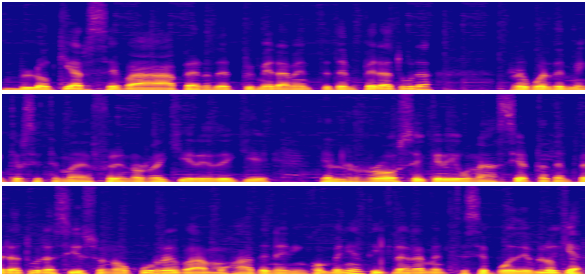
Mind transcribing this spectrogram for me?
bloquearse va a perder primeramente temperatura. Recuerden bien que el sistema de freno requiere de que el roce cree una cierta temperatura. Si eso no ocurre vamos a tener inconveniente y claramente se puede bloquear.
